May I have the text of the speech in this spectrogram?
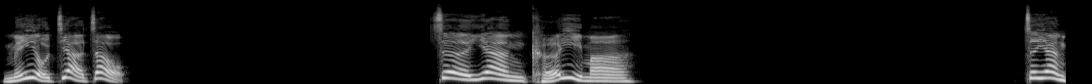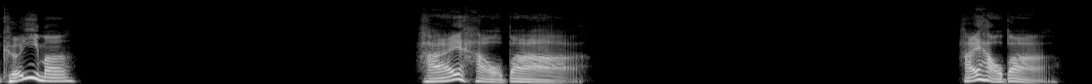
没有驾照，这样可以吗？这样可以吗？还好吧，还好吧。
